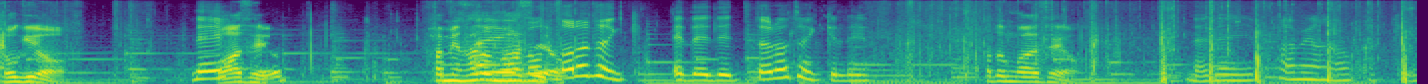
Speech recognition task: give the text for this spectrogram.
저기요. 네. 뭐 하세요? farming 하던 아니, 거뭐 하세요. 떨어져 있, 네, 네네 떨어져 있길래 하던 거 하세요. 네네 farming하러 갈게요.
